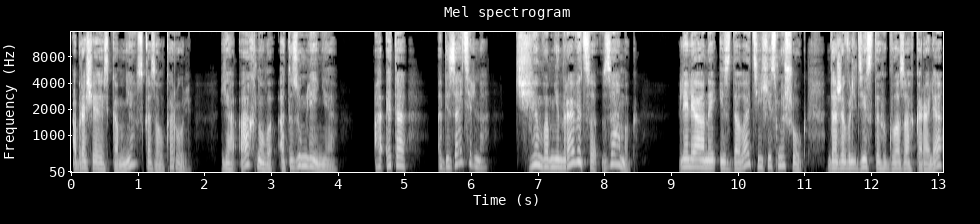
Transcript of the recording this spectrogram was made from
Обращаясь ко мне, сказал король. Я ахнула от изумления. А это обязательно? Чем вам не нравится замок? Лилиана издала тихий смешок. Даже в льдистых глазах короля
